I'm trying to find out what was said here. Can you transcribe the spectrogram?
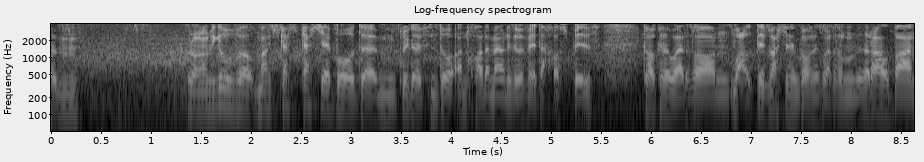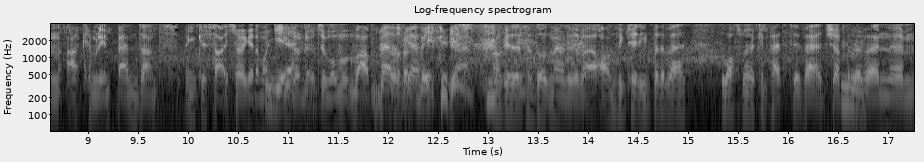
um, Rŵan ond fi'n gwybod fel mae gall gallu e bod um, gwleidyddiaeth yn do- yn chwarae mewn iddo fe 'fyd achos bydd gogledd Iwerddon wel dim falle ddim gogledd Iwerddon bydd yr Alban a Cymru yn bendant yn cysau Lloegr a Manceinion nhw dwi me'wl ma' ma' fel rygbi. ie ma' gwleidyddiaeth yn dod mewn iddo fe ond fi'n credu bydde fe lot mwy o competitive edge a bydde mm. fe'n um,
